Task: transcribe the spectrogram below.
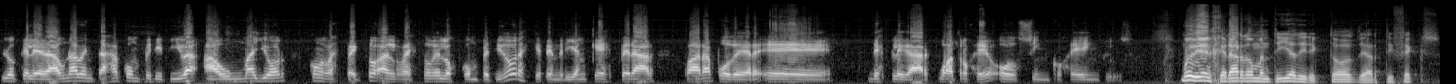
lo que le da una ventaja competitiva aún mayor con respecto al resto de los competidores que tendrían que esperar para poder eh, desplegar 4G o 5G incluso. Muy bien, Gerardo Mantilla, director de Artifex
